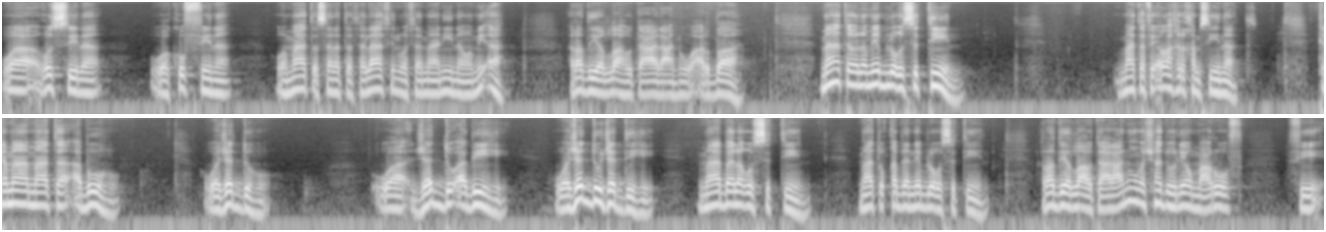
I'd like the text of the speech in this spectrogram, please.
وغسل وكفن ومات سنة ثلاث وثمانين ومائة رضي الله تعالى عنه وأرضاه. مات ولم يبلغ الستين. مات في أواخر الخمسينات. كما مات أبوه وجده وجد أبيه وجد جده ما بلغوا الستين. ماتوا قبل أن يبلغوا الستين. رضي الله تعالى عنه مشهده اليوم معروف في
